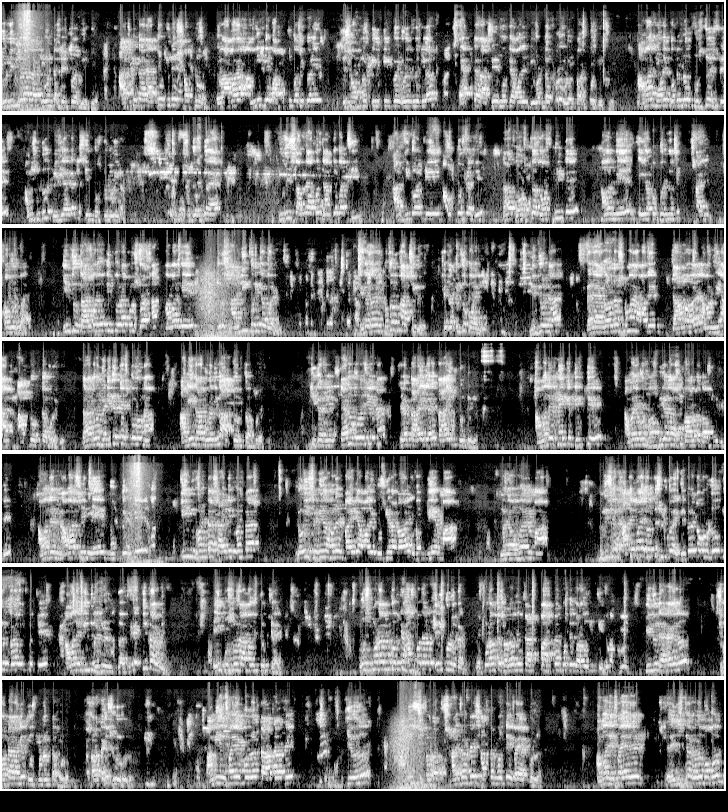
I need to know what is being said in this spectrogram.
দুর্বৃত্তরা তার জীবনটা শেষ করে দিয়েছে। আজকে তার এত দিনের স্বপ্ন, এবং আমরা, আমি যে বছর ধরে যে স্বপ্ন টিম টিম করে গড়ে তুলেছিলাম, একটা রাতের মধ্যে আমাদের জীবনটা পুরো উলট পালট করে দিয়েছে। আমার মনে কতগুলো প্রশ্ন এসছে, আমি শুধু মিডিয়ার কাছে সেই প্রশ্নগুলোই রাখি। প্রশ্ন এক, পুলিশ আমরা এখন জানতে পারছি আর্জিকর যে আউটপোস্ট আছে, তারা দশটা দশ মিনিটে আমার মেয়ের এইরকম পরিণতি খবর পায়। কিন্তু তারপরেও কিন্তু ওরা কোনো আমার মেয়ের কোনো শারীরিক পরীক্ষা করেনি। যেটা তাদের প্রথম কাজ ছিল, সেটা কিন্তু করেনি। দ্বিতীয়টা, বেলা এগারোটার সময় আমাদের জানানো হয়, আমার মেয়ে আত্মহত্যা করেছে। তারা কোনো মেডিকেল টেস্ট করল না, আগেই তারা বলে দিল আত্মহত্যা করেছে। ঠিক আছে, কেন করেছে এটা? সেটা তারাই জানে, তারাই উত্তর দেবে। আমাদের মেয়েকে দেখতে আমরা যখন হসপিটালে আসি, বারোটা দশ মিনিটে আমাদের সেই মেয়ের মুখ দেখতে তিন ঘণ্টা, সাড়ে তিন ঘণ্টা ওই সেমিনার হলের বাইরে আমাদের বসিয়ে রাখা হয় এবং মেয়ের মা মানে অভয়ের মা পুলিশের হাতে পায়ে ধরতে শুরু করে। ভেতরে তখন লোকজন ঘোরাঘুরি করছে, আমাদের কিন্তু ভেতরে এটা কি কারণে? এই প্রশ্নটা আমার উত্তর চাই। পোস্টমর্টম করতে হাসপাতালে দেরি করল কেন? পোস্টমর্টম তো সাধারণত চার, পাঁচটার মধ্যে করা উচিত কিন্তু দেখা গেল ছটার আগে পোস্টমর্টমটা হলো। ছটা থেকে শুরু হলো। আমি এফআইআর করলাম তারা তাড়াতে কি হলো? আমি ছটা- সাড়ে ছটা থেকে সাতটার মধ্যে এফআইআর করলাম। আমার এফআইআর এর রেজিস্টার হলো কখন?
